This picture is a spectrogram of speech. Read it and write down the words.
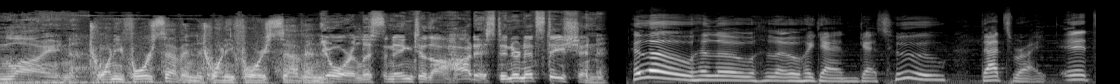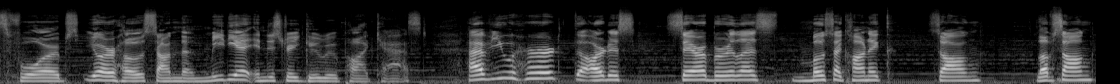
Online 24 7. 24 7. You're listening to the hottest internet station. Hello, hello, hello again. Guess who? That's right, it's Forbes, your host on the Media Industry Guru podcast. Have you heard the artist Sara Bareilles' most iconic song, Love Song?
